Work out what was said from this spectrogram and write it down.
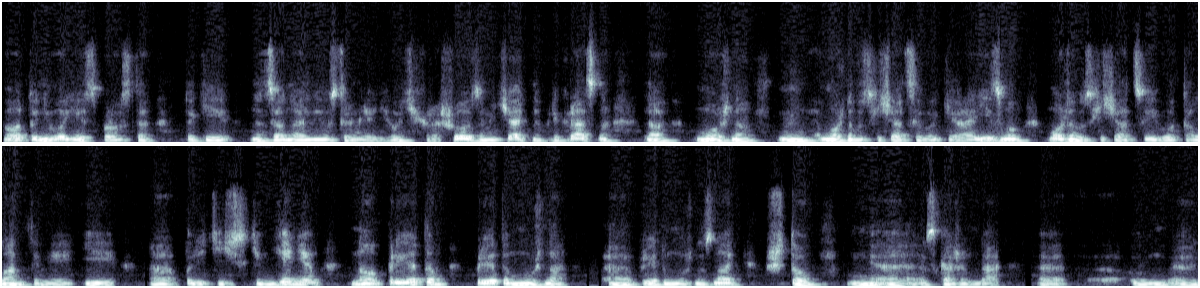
вот у него есть просто такие национальные устремления. Очень хорошо, замечательно, прекрасно. Да, можно, можно восхищаться его героизмом, можно восхищаться его талантами и политическим гением, но при этом, при этом, нужно, при этом нужно знать, что, э, скажем, да, э, э,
